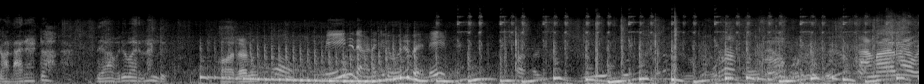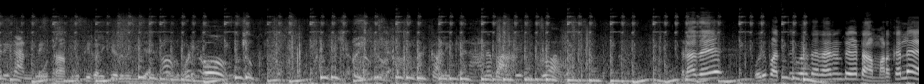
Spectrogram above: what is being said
കാണാനേട്ടാ ദേ അവർ വരണുണ്ട്. മീനിനാണെങ്കിൽ ഒരു വിലയില്ല. കാണാനാ അവർ കണ്ട്. കളിക്കാൻ ആൾ ബാക്കി കിട്ടുവാ എടാ അതെ ഒരു പത്ത് രൂപ തരാനുണ്ട് കേട്ടാ. മറക്കല്ലേ?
